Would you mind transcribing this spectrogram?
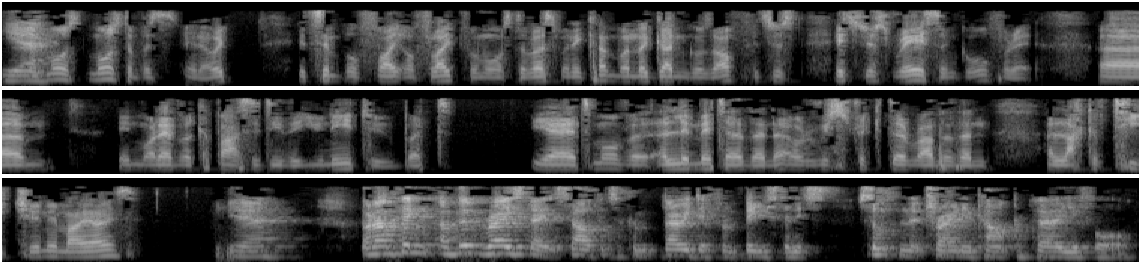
Yeah. Most most of us, you know, it it's simple fight or flight for most of us. When it come when the gun goes off, it's just it's just race and go for it. Um, in whatever capacity that you need to. But yeah, it's more of a, a limiter than a restrictor rather than a lack of teaching in my eyes. Yeah. But I think think race day itself is a very different beast, and it's something that training can't prepare you for.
